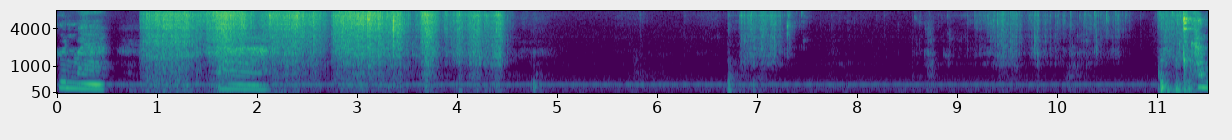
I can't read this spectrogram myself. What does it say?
ขึ้นมา อ่า คันตะ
